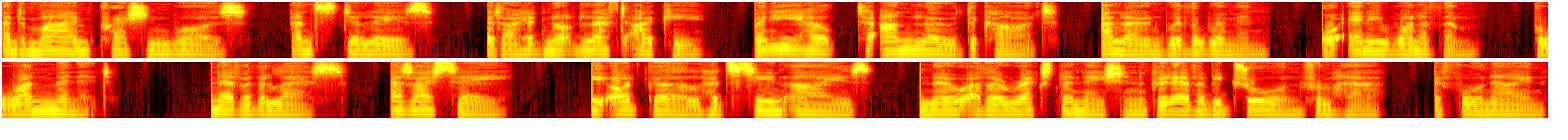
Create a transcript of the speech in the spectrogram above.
and my impression was, and still is, that I had not left Ike, when he helped to unload the cart, alone with the women, or any one of them, for one minute. Nevertheless, as I say, the odd girl had seen eyes, no other explanation could ever be drawn from her. Before nine,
